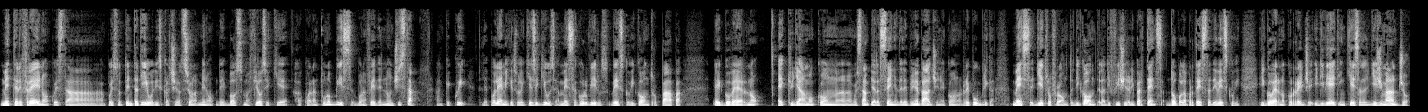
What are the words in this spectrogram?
mettere freno a, questa, a, questo tentativo di scarcerazione almeno dei boss mafiosi e chi è al 41 bis, buona fede non ci sta, anche qui le polemiche sulle chiese chiuse, ammessa col virus, vescovi contro, papa e governo e chiudiamo con uh, quest'ampia rassegna delle prime pagine con Repubblica, messe dietro fronte di Conte, la difficile ripartenza, dopo la protesta dei vescovi il governo corregge i divieti in chiesa del 10 maggio,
